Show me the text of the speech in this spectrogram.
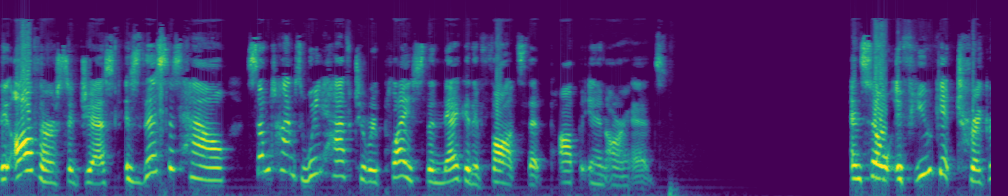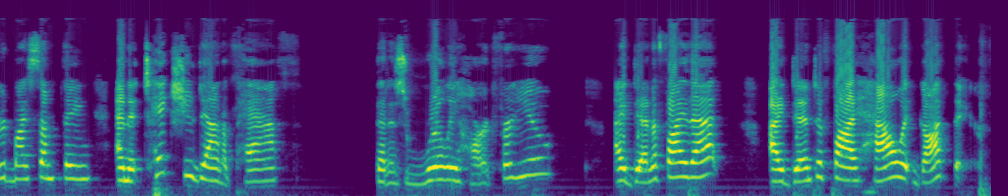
the author suggests is this is how sometimes we have to replace the negative thoughts that pop in our heads. And so if you get triggered by something and it takes you down a path that is really hard for you, identify that, identify how it got there,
